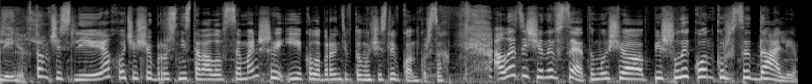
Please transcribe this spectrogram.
записуєш. в тому числі, я хочу, щоб русні ставало все менше, і колаборантів, в тому числі в конкурсах. Але це ще не все, тому що пішли конкурси далі.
